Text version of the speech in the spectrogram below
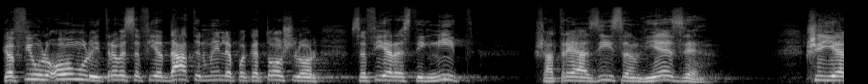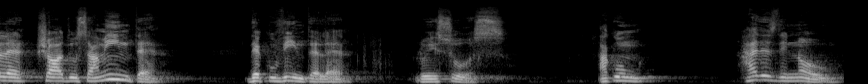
că fiul omului trebuie să fie dat în mâinile păcătoșilor, să fie răstignit și a treia zi să învieze. Și ele și-au adus aminte de cuvintele lui Isus. Acum, haideți din nou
